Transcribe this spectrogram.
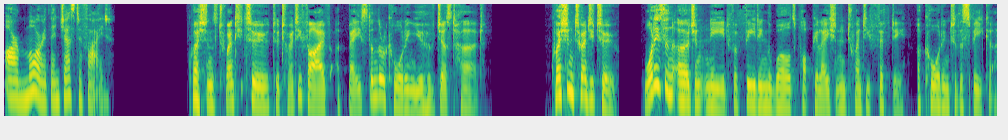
are more than justified. Questions 22 to 25 are based on the recording you have just heard. Question 22. What is an urgent need for feeding the world's population in 2050, according to the speaker?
